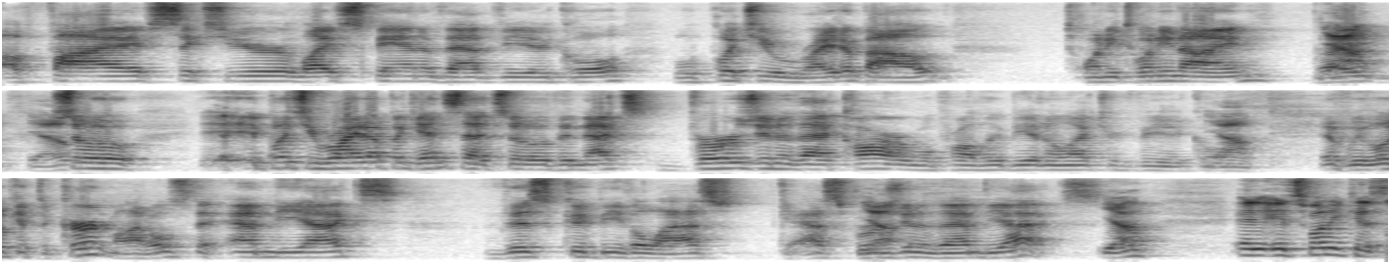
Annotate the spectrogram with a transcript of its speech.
a five, six year lifespan of that vehicle, will put you right about 2029, Yeah, right? yeah. So it puts you right up against that. So the next version of that car will probably be an electric vehicle. Yeah. If we look at the current models, the MDX, this could be the last gas Yeah. version of the MDX. Yeah. And it's funny because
